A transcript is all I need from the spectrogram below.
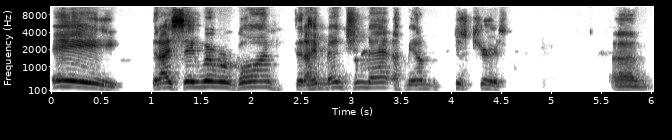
hey, did I say where we're going? Did I mention that? I mean, I'm just curious. Um,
